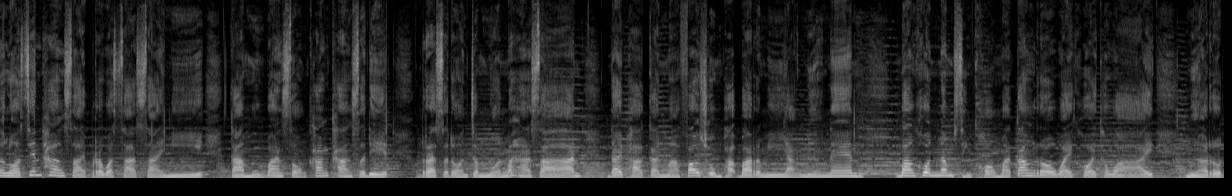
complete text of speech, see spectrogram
ตลอดเส้นทางสายประวัติศาสตร์สายนี้ ตามหมู่บ้านสองข้างทางเสด็จราษฎรจำนวนมหาศาล ได้พากันมาเฝ้าชมพระบารมีอย่างเนืองแน่น บางคนนำสิ่งของมาตั้งรอไว้คอยถวาย เมื่อรถ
